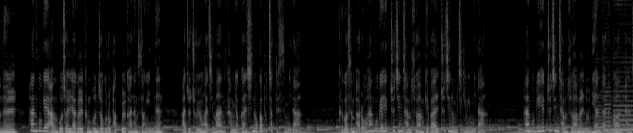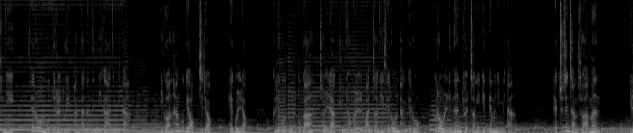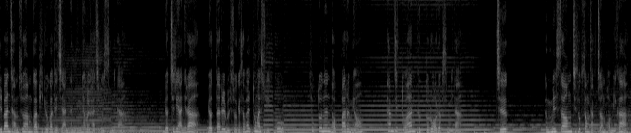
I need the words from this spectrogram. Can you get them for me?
오늘 한국의 안보 전략을 근본적으로 바꿀 가능성이 있는 아주 조용하지만 강력한 신호가 포착됐습니다. 그것은 바로 한국의 핵추진 잠수함 개발 추진 움직임입니다. 한국이 핵추진 잠수함을 논의한다는 건 단순히 새로운 무기를 도입한다는 의미가 아닙니다. 이건 한국의 억지력, 해군력, 그리고 동북아 전략 균형을 완전히 새로운 단계로 끌어올리는 결정이기 때문입니다. 핵추진 잠수함은 일반 잠수함과 비교가 되지 않는 능력을 가지고 있습니다. 며칠이 아니라 몇 달을 물속에서 활동할 수 있고 속도는 더 빠르며 탐지 또한 극도로 어렵습니다. 즉, 은밀성 지속성 작전 범위가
